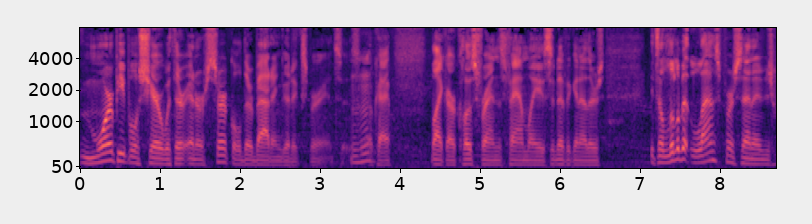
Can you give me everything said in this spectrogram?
more people share with their inner circle their bad and good experiences. Mm-hmm. Okay, like our close friends, family, significant others. It's a little bit less percentage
